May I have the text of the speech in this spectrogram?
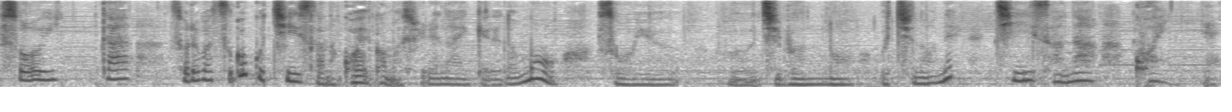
そういったそれはすごく小さな声かもしれないけれどもそういう自分のうちのね小さな声にね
